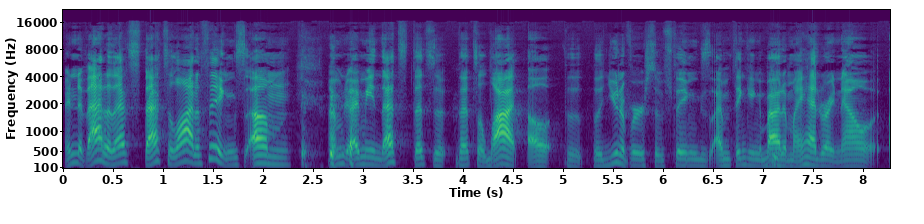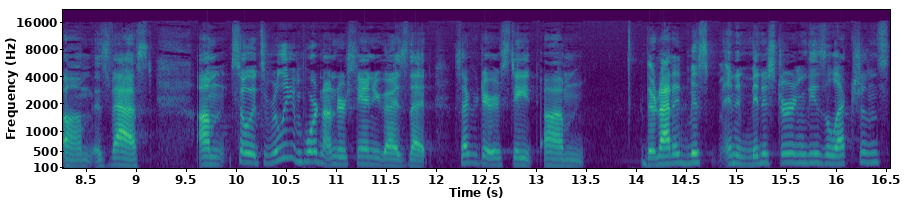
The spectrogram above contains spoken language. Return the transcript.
in Nevada, that's that's a lot of things. Um, I'm, I mean, that's that's a that's a lot. Uh, the the universe of things I'm thinking about in my head right now um, is vast. Um, so it's really important to understand, you guys, that Secretary of State. Um, they're not admis- in administering these elections.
